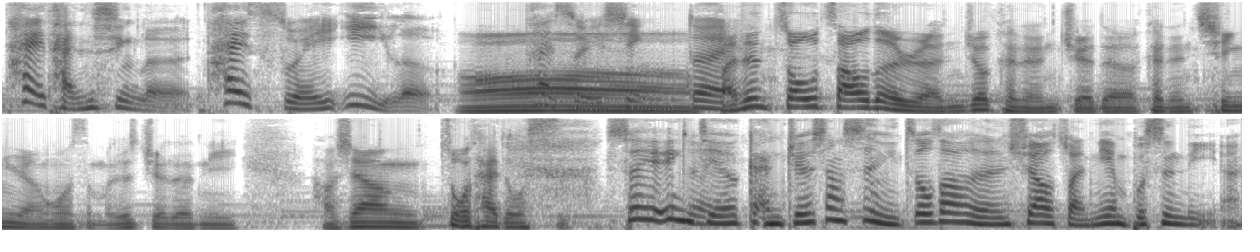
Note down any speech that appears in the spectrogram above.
太弹性了，太随意了，哦，太随性。对，反正周遭的人就可能觉得，可能亲人或什么就觉得你好像做太多事。所以韵杰感觉像是你周遭的人需要转念，不是你啊？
